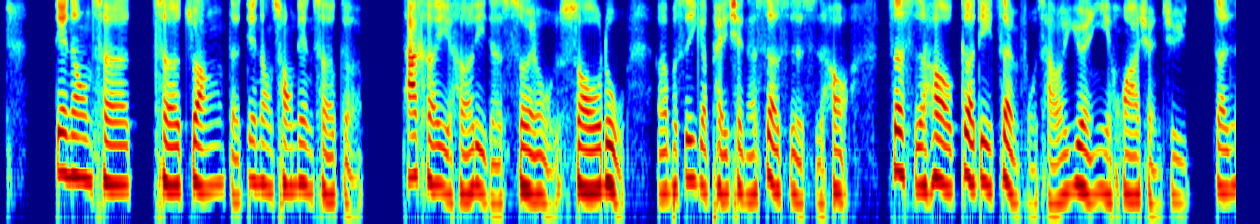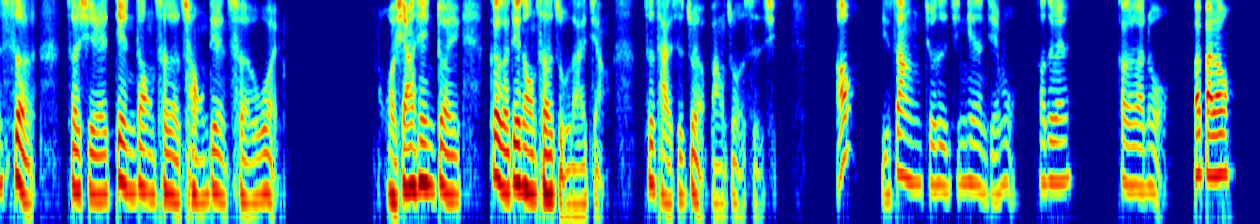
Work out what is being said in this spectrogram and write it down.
电动车车桩的电动充电车格，它可以合理的收收入，而不是一个赔钱的设施的时候，这时候各地政府才会愿意花钱去增设这些电动车的充电车位。我相信对各个电动车主来讲，这才是最有帮助的事情。好，以上就是今天的节目，到这边告一段落，拜拜喽。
